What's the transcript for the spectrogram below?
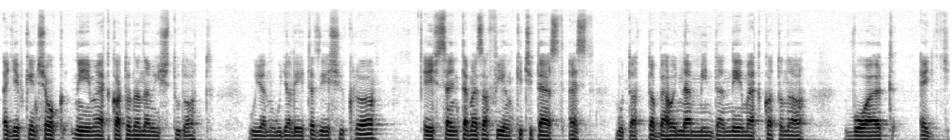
egyébként sok német katona nem is tudott ugyanúgy a létezésükről, és szerintem ez a film kicsit ezt, ezt mutatta be, hogy nem minden német katona volt egy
